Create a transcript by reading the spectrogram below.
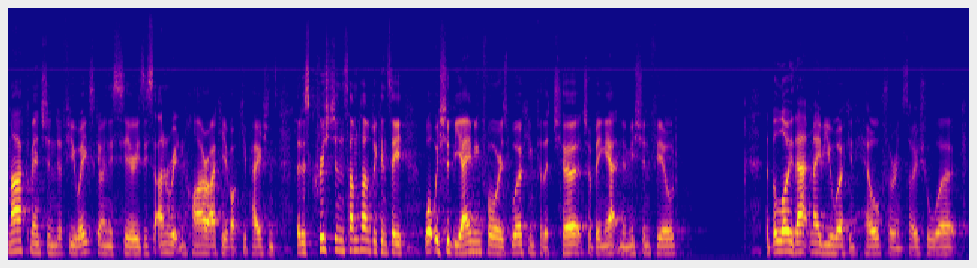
Mark mentioned a few weeks ago in this series this unwritten hierarchy of occupations that as Christians, sometimes we can see what we should be aiming for is working for the church or being out in the mission field. That below that, maybe you work in health or in social work.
